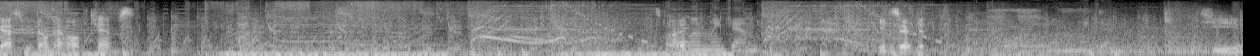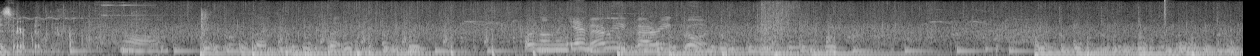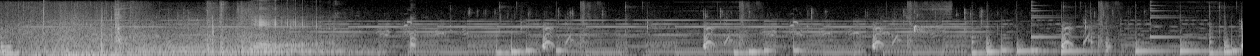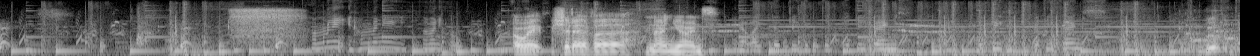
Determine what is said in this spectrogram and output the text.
Guessed we don't have all the gems? It's Poor fine. lonely gem. He deserved it. Poor lonely gem. He deserved it. Oh. But, but. Poor lonely gem. Very, very good. Oh, wait, we should have uh, nine yarns. I got like 50, 50, 50 things. 50, 50 things. 50, 50 things.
